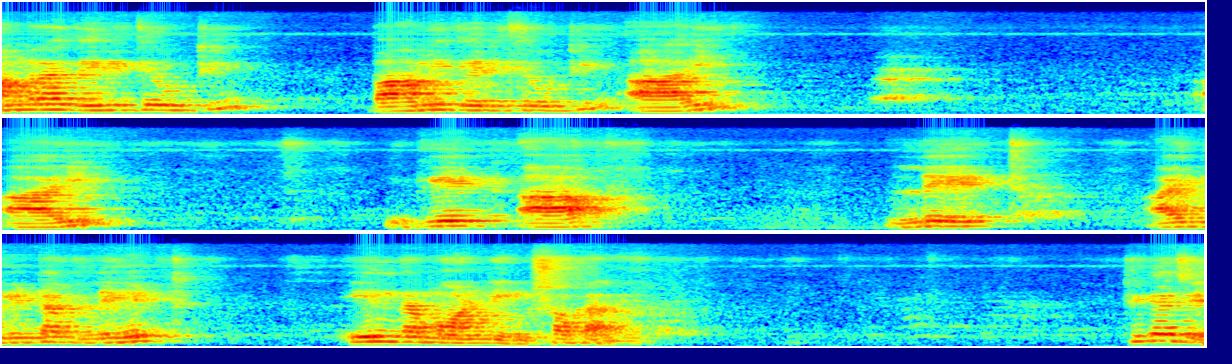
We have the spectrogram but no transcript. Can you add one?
আমরা দেরিতে উঠি বা আমি দেরিতে উঠি I I get up late I get up late in the morning সকালে। ঠিক আছে?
